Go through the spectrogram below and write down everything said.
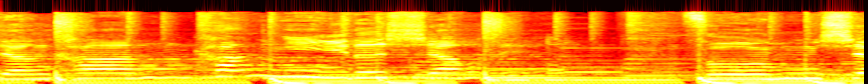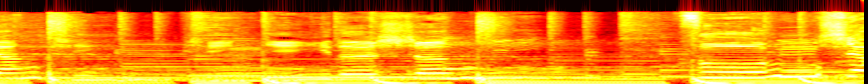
想看看你的笑脸，总想听听你的声音，总想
